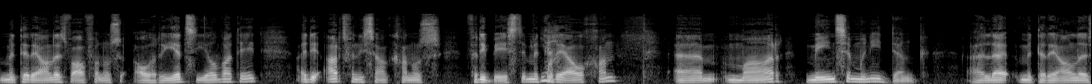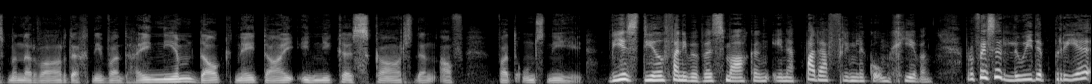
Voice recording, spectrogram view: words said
materiaal is waarvan ons alreeds heelwat het uit die aard van die saak gaan ons vir die beste materiaal ja. gaan Ehm um, maar mense moenie dink hulle materiaal is minderwaardig nie want hy neem dalk net daai unieke skaars ding af wat ons nie het. Wees deel van die bewusmaking en 'n padda-vriendelike omgewing. Professor Louis de Pre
